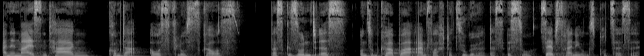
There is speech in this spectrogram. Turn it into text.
an den meisten Tagen kommt da Ausfluss raus, was gesund ist und zum Körper einfach dazugehört. Das ist so. Selbstreinigungsprozesse.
